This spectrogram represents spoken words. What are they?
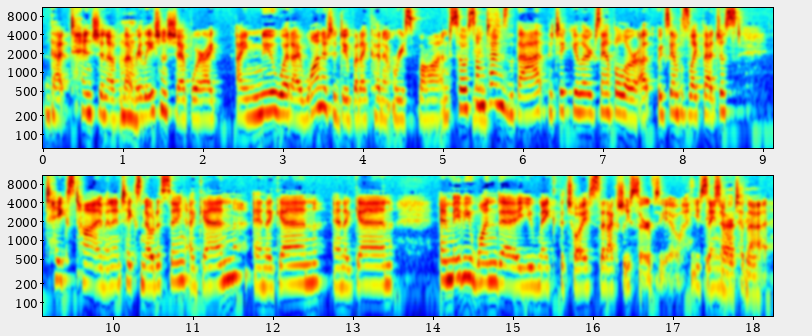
that tension of that mm. relationship where I I knew what I wanted to do, but I couldn't respond. So sometimes yes. that particular example or examples like that just takes time and it takes noticing again and again and again and maybe one day you make the choice that actually serves you. You say exactly. no to that.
